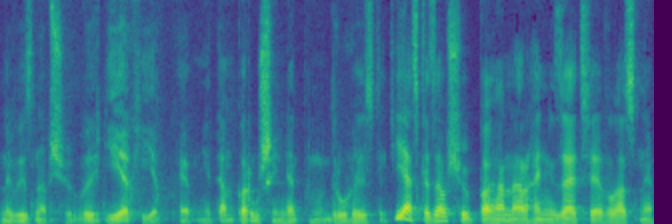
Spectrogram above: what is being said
не, визнав, що в діях є певні там порушення другої статті. Я сказав, що погана організація власне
